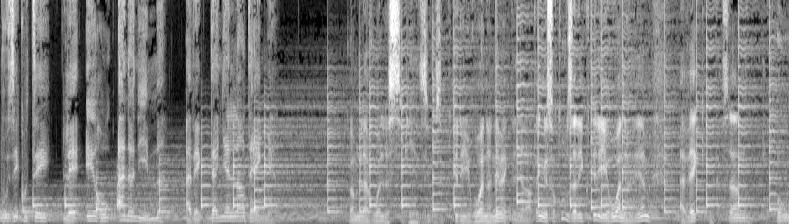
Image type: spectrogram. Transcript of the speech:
Vous écoutez Les Héros Anonymes avec Daniel Lantaigne. Comme la voix l'a si bien dit, vous écoutez Les Héros Anonymes avec Daniel Lantaigne, mais surtout vous allez écouter Les Héros Anonymes avec une personne, je trouve,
